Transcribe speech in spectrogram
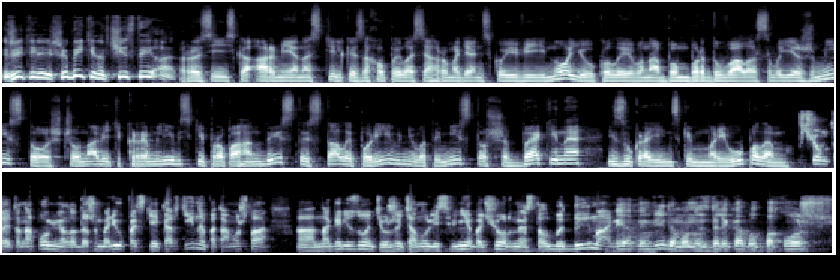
жителей Шебекина в чистый ад. Російська армія настільки захопилася громадянською війною, коли вона бомбардувала своє ж місто, що навіть кремлівські пропагандисти стали порівнювати місто Шебекіне із українським Маріуполем. в чем-то это напомнило даже мариупольские картины, потому что а, на горизонте уже тянулись в небо черные столбы дыма. Приятным видом он издалека был похож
